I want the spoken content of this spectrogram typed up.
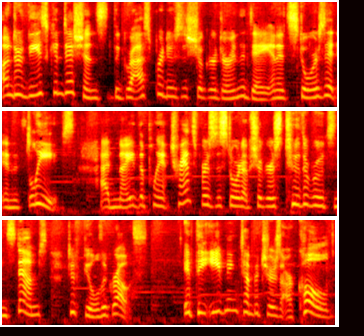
Under these conditions, the grass produces sugar during the day and it stores it in its leaves. At night, the plant transfers the stored up sugars to the roots and stems to fuel the growth. If the evening temperatures are cold,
